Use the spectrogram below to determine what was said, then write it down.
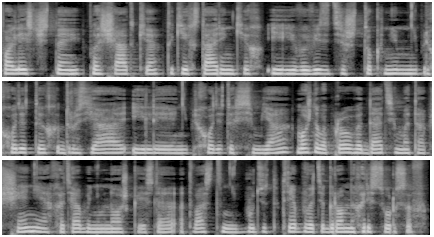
по лестничной площадке, таких стареньких, и вы видите, что к ним не приходят их друзья или не приходит их семья, можно попробовать дать им это общение хотя бы немножко, если от вас это не будет требовать огромных ресурсов.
